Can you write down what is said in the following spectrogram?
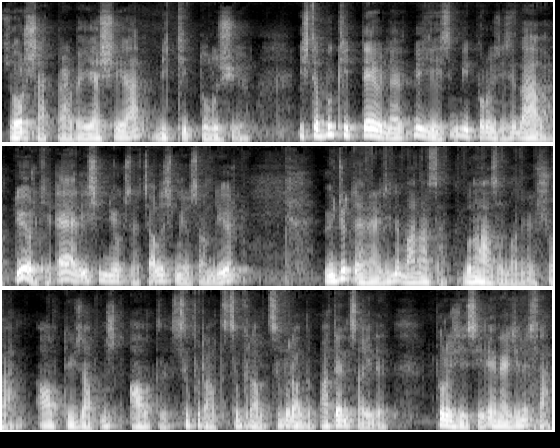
zor şartlarda yaşayan bir kitle oluşuyor. İşte bu kitle yönelik gelişim bir projesi daha var. Diyor ki eğer işin yoksa çalışmıyorsan diyor vücut enerjini bana sat. Buna hazırlanıyor şu an. 666 06 06 06 patent sayılı projesiyle enerjini sat.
